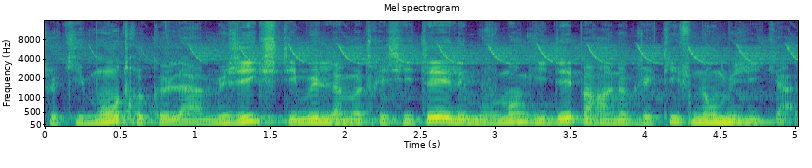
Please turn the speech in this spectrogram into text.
ce qui montre que la musique stimule la motricité et les mouvements guidés par un objectif non musical.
